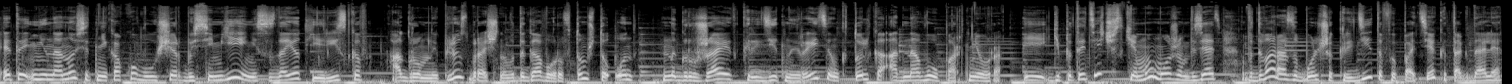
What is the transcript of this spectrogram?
Это не наносит никакого ущерба семье и не создает ей рисков. Огромный плюс брачного договора в том, что он нагружает кредитный рейтинг только одного партнера. И гипотетически мы можем взять в два раза больше кредитов, ипотек и так далее.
